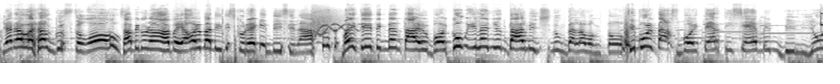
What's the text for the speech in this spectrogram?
Yan naman ang gusto ko. Sabi ko na nga ba, ako yung madidisconnect, hindi sila. May titignan tayo, boy, kung ilan yung damage nung dalawang to. Si Bultax, boy, 37 billion.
